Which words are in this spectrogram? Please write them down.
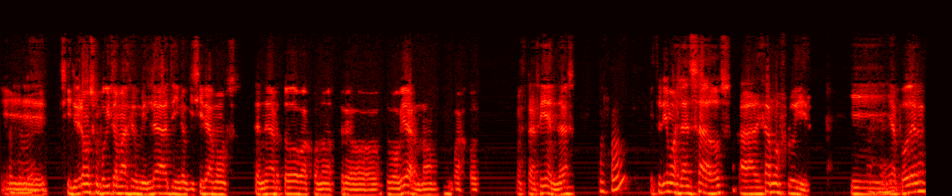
Eh, si tuviéramos un poquito más de humildad y no quisiéramos tener todo bajo nuestro gobierno, bajo nuestras riendas, estaríamos lanzados a dejarnos fluir y, a poder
